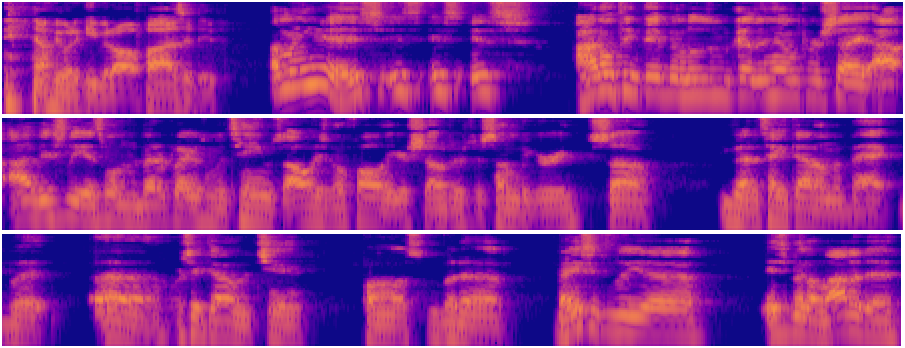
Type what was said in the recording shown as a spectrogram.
if you want to keep it all positive. I mean, yeah, it's it's it's it's. I don't think they've been losing because of him per se. I, obviously, as one of the better players on the team, it's always going to fall on your shoulders to some degree. So you got to take that on the back, but uh, or take that on the chin. Pause. But uh, basically, uh, it's been a lot of the.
